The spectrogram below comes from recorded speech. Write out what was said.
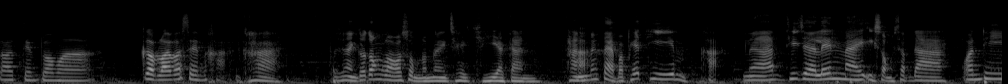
ก็เตรียมตัวมาเกือบร้อยเปอร์เซ็นต์ค่ะ ค่ะ เพราะฉะนั้นก็ต้องรอส่งกำลังใจเชียร์กัน ทั้งค่ะตั้งแต่ประเภททีมค่ะนะที่จะเล่นในอีก 2 สัปดาห์ วันที่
